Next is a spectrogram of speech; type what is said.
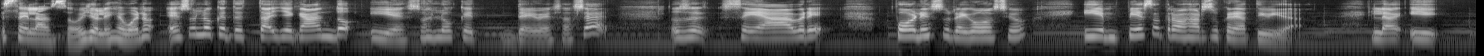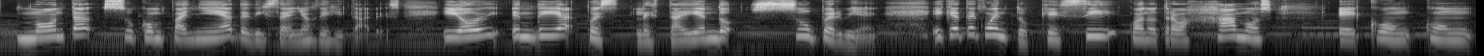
se lanzó. Yo le dije, bueno, eso es lo que te está llegando y eso es lo que debes hacer. Entonces se abre, pone su negocio y empieza a trabajar su creatividad. y monta su compañía de diseños digitales. Y hoy en día, pues le está yendo súper bien. ¿Y qué te cuento? Que sí, cuando trabajamos eh, con, con,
